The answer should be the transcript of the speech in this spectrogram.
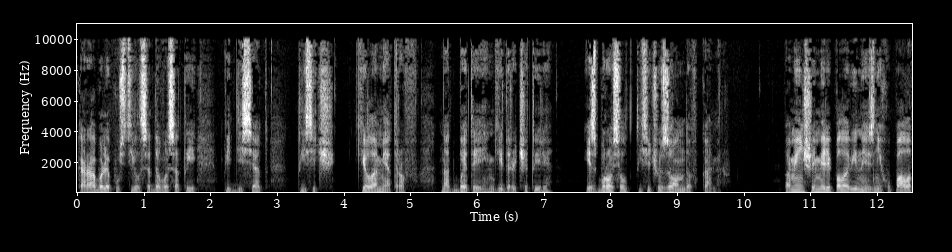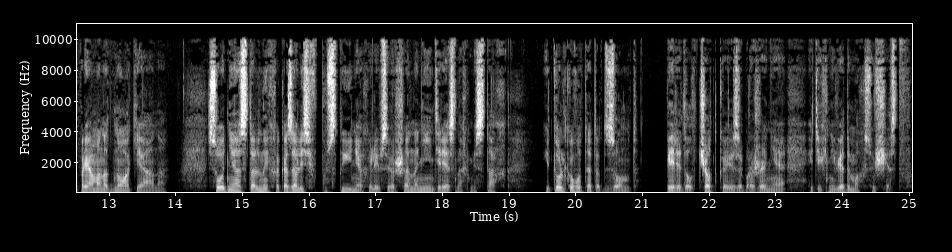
Корабль опустился до высоты 50 тысяч километров над бетой Гидры-4 и сбросил тысячу зондов камер. По меньшей мере половина из них упала прямо на дно океана. Сотни остальных оказались в пустынях или в совершенно неинтересных местах, и только вот этот зонд передал четкое изображение этих неведомых существ.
